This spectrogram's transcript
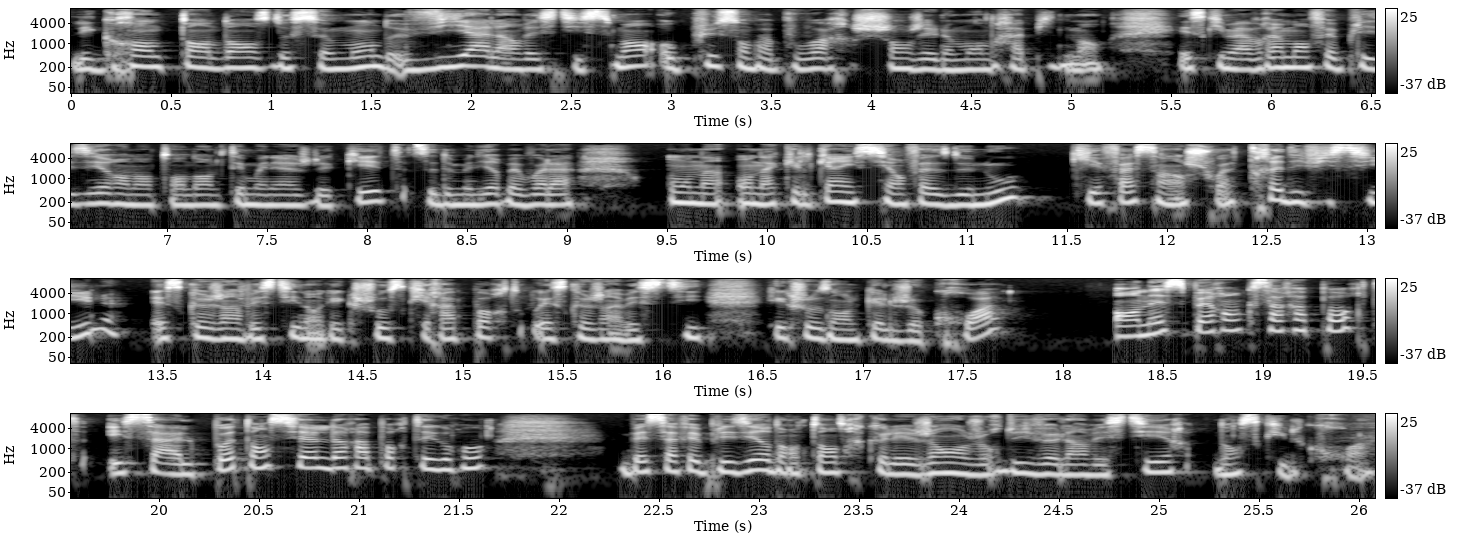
les grandes tendances de ce monde via l'investissement, au plus on va pouvoir changer le monde rapidement. Et ce qui m'a vraiment fait plaisir en entendant le témoignage de Kate, c'est de me dire, ben voilà, on a, on a quelqu'un ici en face de nous qui est face à un choix très difficile. Est-ce que j'investis dans quelque chose qui rapporte ou est-ce que j'investis quelque chose dans lequel je crois? En espérant que ça rapporte, et ça a le potentiel de rapporter gros, ben ça fait plaisir d'entendre que les gens aujourd'hui veulent investir dans ce qu'ils croient.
